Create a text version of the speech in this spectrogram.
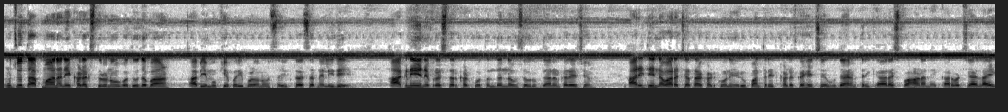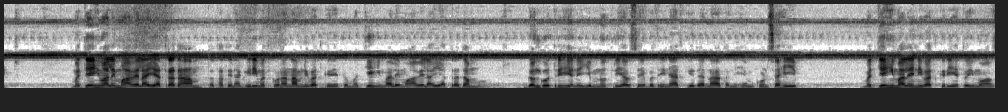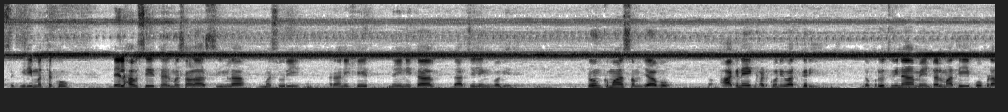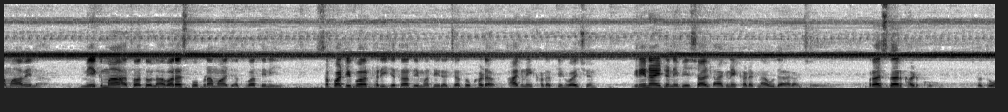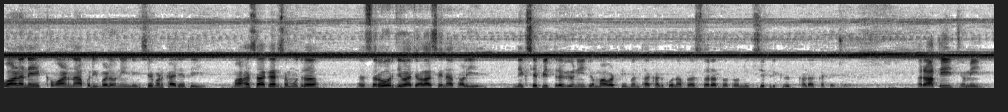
ઊંચું તાપમાન અને ખડક સ્તરોનું વધુ દબાણ, આ બે મુખ્ય પરિબળોનું સંયુક્ત અસરને લીધે આગ્નેય અને પ્રસ્તર ખડકો તદ્દન નવું સ્વરૂપ ધારણ કરે છે. આ રીતે નવા રચાતા ખડકોને રૂપાંતરિત ખડક કહે છે. ઉદાહરણ તરીકે આરસ પહાડ અને કાર્વટ ચાયલાઇટ મધ્ય હિમાલયમાં આવેલા યાત્રાધામ તથા તેના ગિરિમથકોના નામની વાત કરીએ તો મધ્ય હિમાલયમાં આવેલા યાત્રાધામમાં ગંગોત્રી અને યમનોત્રી આવશે. બદ્રીનાથ, કેદારનાથ અને હેમકુંડ સાહિબ. મધ્ય હિમાલયની વાત કરીએ તો એમાં આવશે ગિરિમથકો ડેલહાઉસી ધર્મશાળા સિમલા મસૂરી, રાનીખેત, નૈનીતાલ, દાર્જિલિંગ વગેરે. ટૂંકમાં સમજાવો. તો આગ્નેય ખડકોની વાત કરીએ. તો પૃથ્વીના મેન્ટલમાંથી પોપડામાં આવેલા મેઘમાં અથવા તો લાવારસ પોપડામાં જ અથવા તેની સપાટી પર ઠરી જતા તેમાંથી રચાતો ખડક આગને ખડક કહેવાય છે. ગ્રેનાઇટ અને બેસાલ્ટ આગને ખડકના ઉદાહરણ છે. પ્રસ્તર ખડકો. તો ધોવાણ અને ખવાણના પરિબળોની નિક્ષેપણ કાર્યથી મહાસાગર સમુદ્ર સરોવર જેવા જળાશયના તળિયે નિક્ષેપિત દ્રવ્યોની જમાવટથી બનતા ખડકોના પ્રસ્તર અથવા તો નિક્ષેપીકૃત ખડક કહે છે. રાતી જમીન.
